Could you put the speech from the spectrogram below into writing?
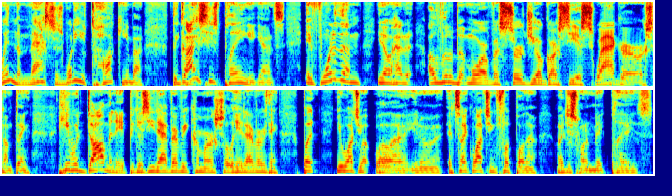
Win the Masters? What are you talking about? The guys he's playing against. If one of them, you know, had a, a little bit more of a Sergio Garcia swagger or something, he would dominate because he'd have every commercial, he'd have everything. But you watch. Well, uh, you know, it's like watching football now. I just want to make plays.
